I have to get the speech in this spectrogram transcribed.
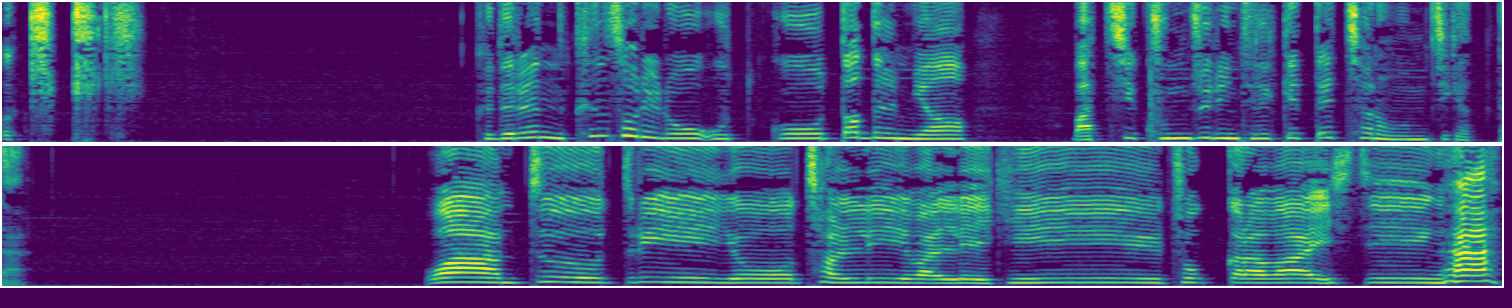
으키키키. 그들은 큰 소리로 웃고 떠들며 마치 굶주린 들개 떼처럼 움직였다. One, two, three, 요, 천리, 만리, 길, 족가라, 와이싱, 하!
